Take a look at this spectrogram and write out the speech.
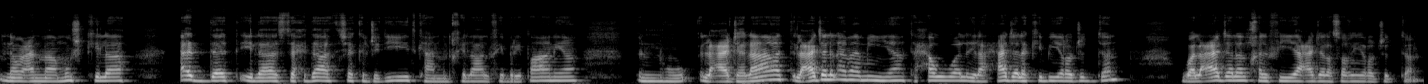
نوعا ما مشكلة أدت إلى استحداث شكل جديد كان من خلال في بريطانيا أنه العجلات العجلة الأمامية تحول إلى عجلة كبيرة جدا والعجلة الخلفية عجلة صغيرة جدا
